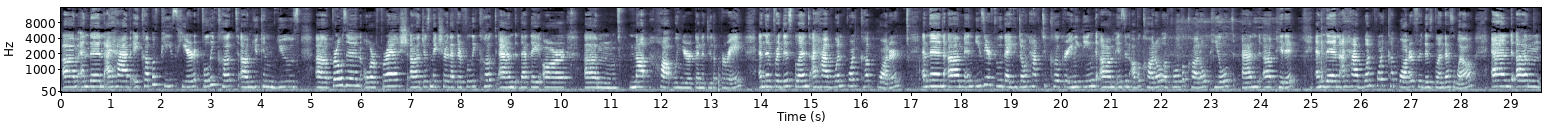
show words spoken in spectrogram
um, and then I have a cup of peas here fully cooked um, you can use uh, frozen or fresh uh, just make sure that they're fully cooked and that they are um, not hot when you're gonna do the puree and then for this blend I have one fourth cup water and then um, an easier food that you don't have to cook or anything um, is an avocado, a full avocado peeled and uh, pitted. And then I have one fourth cup water for this blend as well. And um,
